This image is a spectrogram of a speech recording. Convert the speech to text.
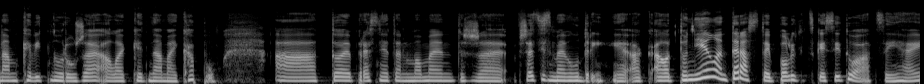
nám kvitnú rúže, ale keď nám aj kapu. A to je presne ten moment, že všetci sme múdri. Je, ale to nie len teraz v tej politickej situácii, hej,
